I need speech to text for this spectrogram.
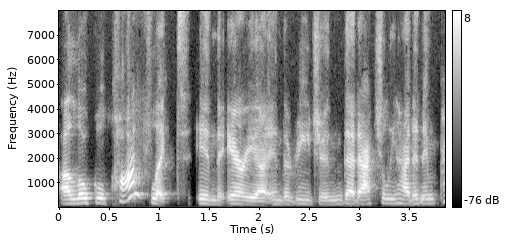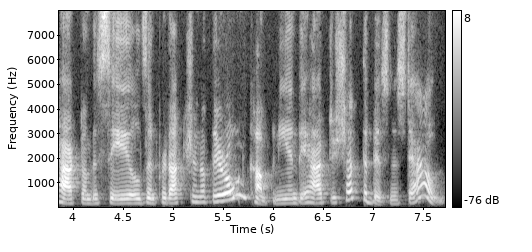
a local conflict in the area in the region that actually had an impact on the sales and production of their own company, and they had to shut the business business down.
